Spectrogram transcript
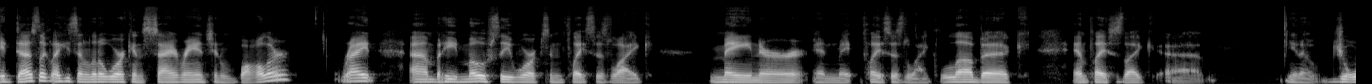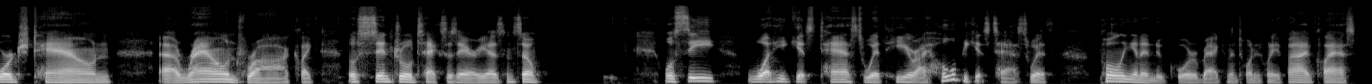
it does look like he's done a little work in Cy Ranch and Waller, right? Um, but he mostly works in places like Manor and ma- places like Lubbock and places like, uh, you know, Georgetown, uh, Round Rock, like those central Texas areas. And so we'll see what he gets tasked with here. I hope he gets tasked with pulling in a new quarterback in the 2025 class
